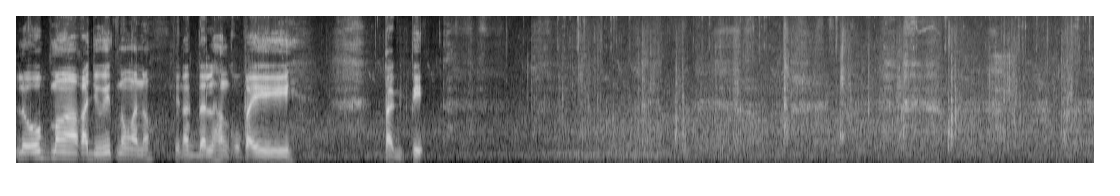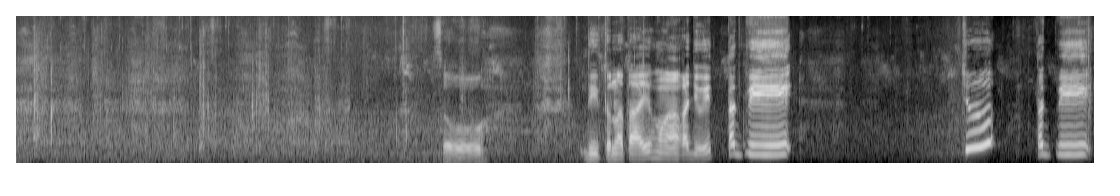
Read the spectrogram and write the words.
loob mga kajuit nung ano, pinagdalhan ko kay Tagpi. So dito na tayo mga kajuit. Tagpi! Chu! Tagpi!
